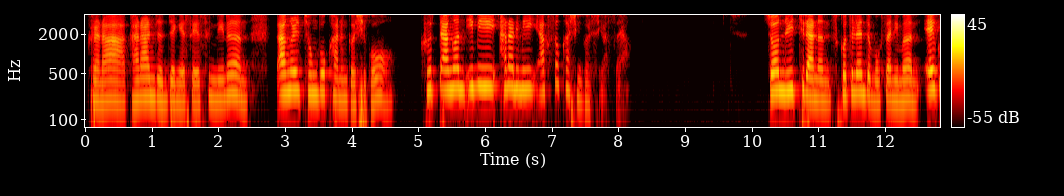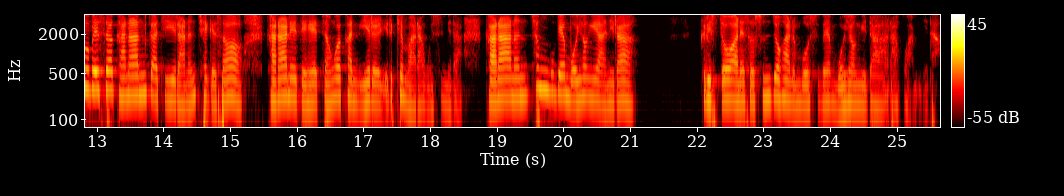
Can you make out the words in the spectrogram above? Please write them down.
그러나 가난 전쟁에서의 승리는 땅을 정복하는 것이고 그 땅은 이미 하나님이 약속하신 것이었어요. 존 리치라는 스코틀랜드 목사님은 애굽에서 가나안까지라는 책에서 가나안에 대해 정확한 이해를 이렇게 말하고 있습니다. 가나안은 천국의 모형이 아니라 그리스도 안에서 순종하는 모습의 모형이다라고 합니다.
